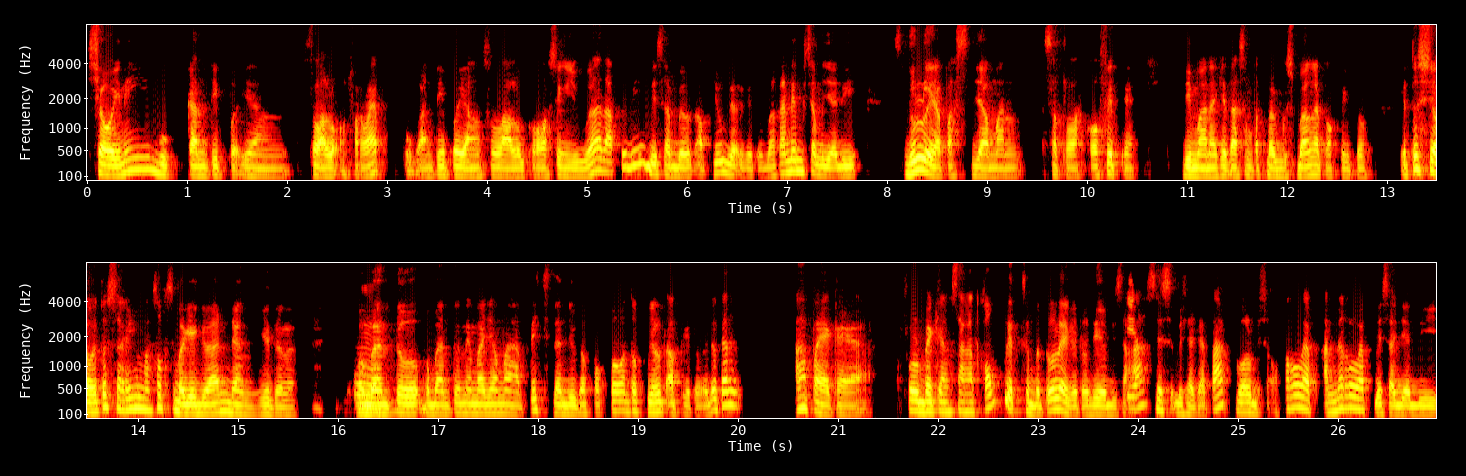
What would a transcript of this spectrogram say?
show ini bukan tipe yang selalu overlap, bukan tipe yang selalu crossing juga, tapi dia bisa build up juga gitu. Bahkan dia bisa menjadi dulu ya pas zaman setelah COVID ya, di mana kita sempat bagus banget waktu itu. Itu show itu sering masuk sebagai gelandang gitu loh. Hmm. Membantu membantu namanya Matic dan juga Pogba untuk build up gitu. Itu kan apa ya kayak fullback yang sangat komplit sebetulnya gitu. Dia bisa yeah. assist, bisa cetak gol, bisa overlap, underlap, bisa jadi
